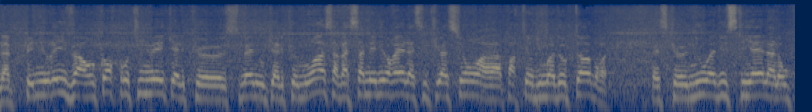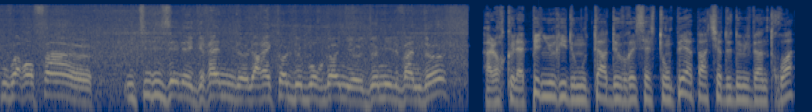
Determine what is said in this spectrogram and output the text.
La pénurie va encore continuer quelques semaines ou quelques mois. Ça va s'améliorer la situation à partir du mois d'octobre parce que nous, industriels, allons pouvoir enfin euh, utiliser les graines de la récolte de Bourgogne 2022. Alors que la pénurie de moutarde devrait s'estomper à partir de 2023,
